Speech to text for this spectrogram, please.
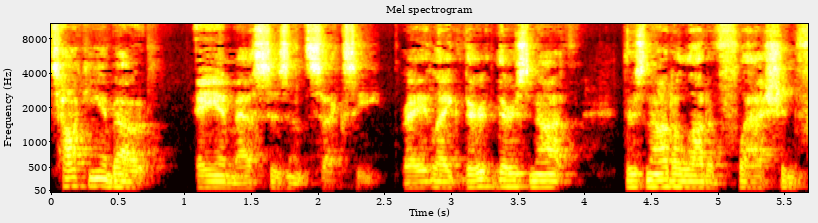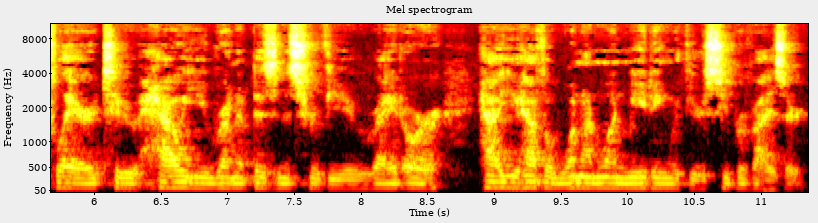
talking about AMS isn't sexy, right? Like there there's not there's not a lot of flash and flare to how you run a business review, right? Or how you have a one-on-one meeting with your supervisor.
